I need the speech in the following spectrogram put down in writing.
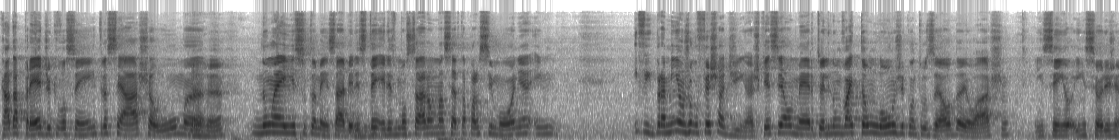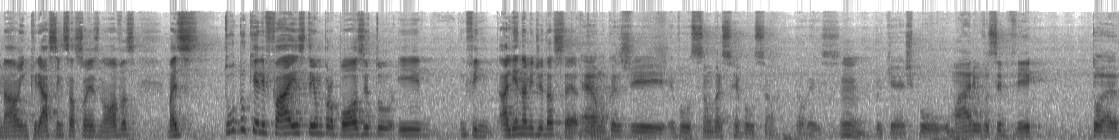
Cada prédio que você entra, você acha uma. Aham. Não é isso também, sabe? Eles, têm, eles mostraram uma certa parcimônia em. Enfim, pra mim é um jogo fechadinho. Acho que esse é o mérito. Ele não vai tão longe quanto o Zelda, eu acho, em ser, em ser original, em criar sensações novas. Mas tudo que ele faz tem um propósito e, enfim, ali na medida certa. É uma coisa de evolução versus revolução, talvez. Hum. Porque, tipo, o Mario você vê. to- é,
